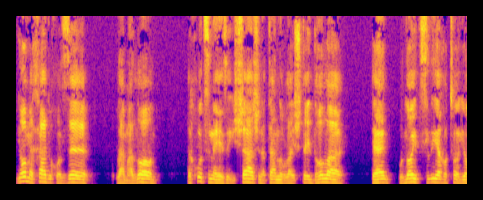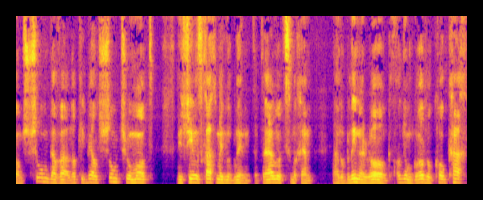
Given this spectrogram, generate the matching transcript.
יום אחד הוא חוזר למלון, וחוץ מאיזו אישה שנתן לו אולי שתי דולר, כן, הוא לא הצליח אותו יום, שום דבר, לא קיבל שום תרומות מישיבת חכמי לובלין. תתארו לעצמכם, הלובלין הרוג, אדם גודל כל כך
